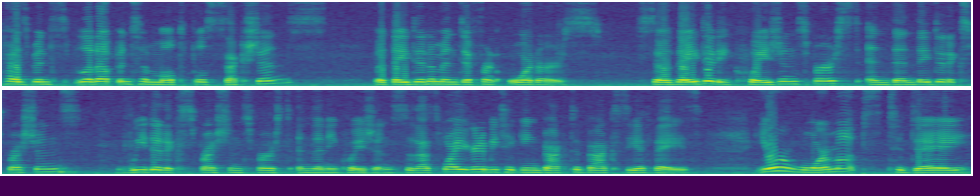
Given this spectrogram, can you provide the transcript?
has been split up into multiple sections, but they did them in different orders. So they did equations first and then they did expressions. We did expressions first and then equations. So that's why you're going to be taking back-to-back -back CFAs. Your warm-ups today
